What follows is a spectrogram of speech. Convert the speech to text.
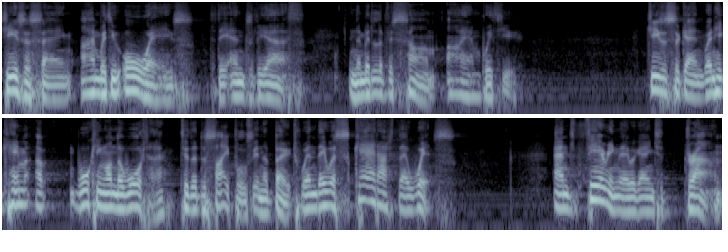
Jesus saying, I'm with you always to the ends of the earth. In the middle of his psalm, I am with you. Jesus again, when he came up walking on the water to the disciples in a boat, when they were scared out of their wits and fearing they were going to drown,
